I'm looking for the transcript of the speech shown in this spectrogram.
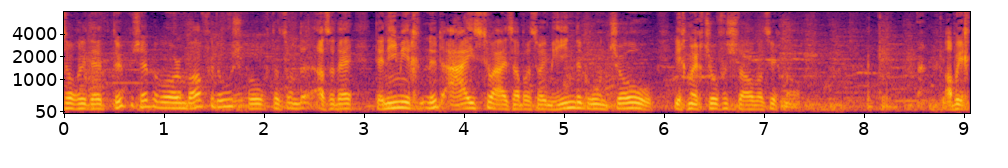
so der typische Warren Buffett-Ausspruch. Also den, den nehme ich nicht eins zu eins, aber so im Hintergrund schon. Ich möchte schon verstehen, was ich mache. Aber ich,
